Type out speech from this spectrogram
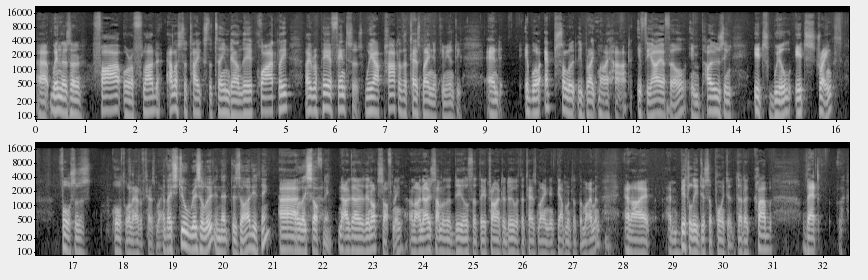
Uh, when there's a fire or a flood, Alastair takes the team down there quietly. They repair fences. We are part of the Tasmanian community. And it will absolutely break my heart if the AFL, imposing its will, its strength, forces Hawthorn out of Tasmania. Are they still resolute in that desire, do you think? Uh, or are they softening? No, they're, they're not softening, and I know some of the deals that they're trying to do with the Tasmanian government at the moment, and I am bitterly disappointed that a club that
